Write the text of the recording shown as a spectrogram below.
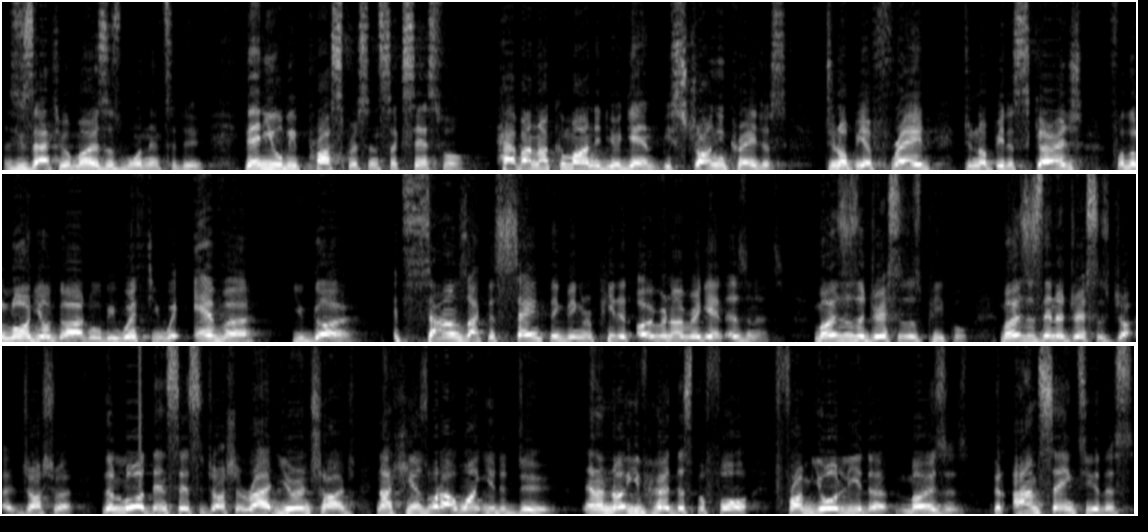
That's exactly what Moses warned them to do. Then you will be prosperous and successful. Have I not commanded you? Again, be strong and courageous. Do not be afraid. Do not be discouraged, for the Lord your God will be with you wherever you go. It sounds like the same thing being repeated over and over again, isn't it? Moses addresses his people. Moses then addresses jo- uh, Joshua. The Lord then says to Joshua, right, you're in charge. Now here's what I want you to do. And I know you've heard this before from your leader, Moses, but I'm saying to you this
